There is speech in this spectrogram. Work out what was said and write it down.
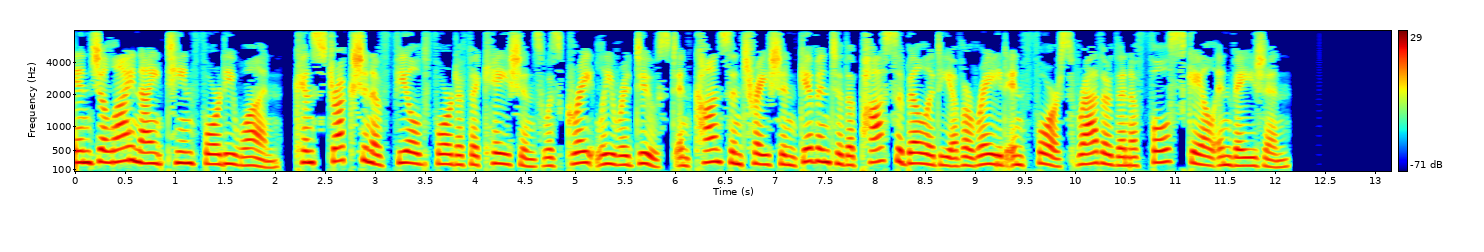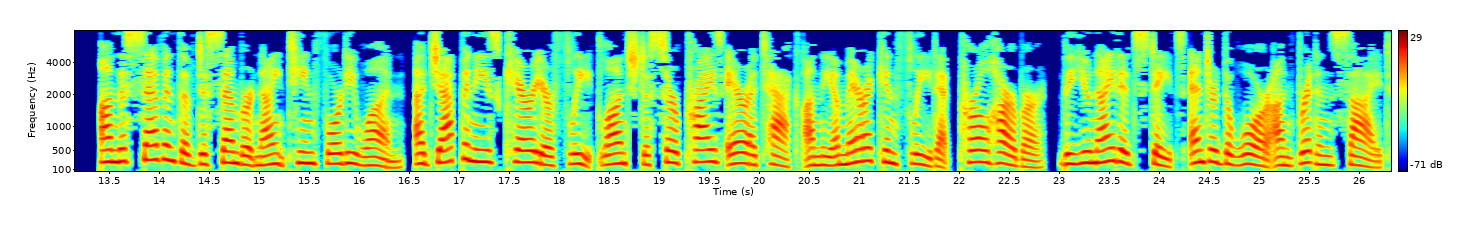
In July 1941, construction of field fortifications was greatly reduced and concentration given to the possibility of a raid in force rather than a full-scale invasion. On 7 December 1941, a Japanese carrier fleet launched a surprise air attack on the American fleet at Pearl Harbor. The United States entered the war on Britain's side.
